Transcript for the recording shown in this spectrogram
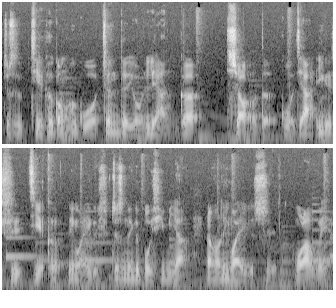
就是捷克共和国，真的有两个小的国家，一个是捷克，另外一个是就是那个波西米亚，然后另外一个是摩拉维亚。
